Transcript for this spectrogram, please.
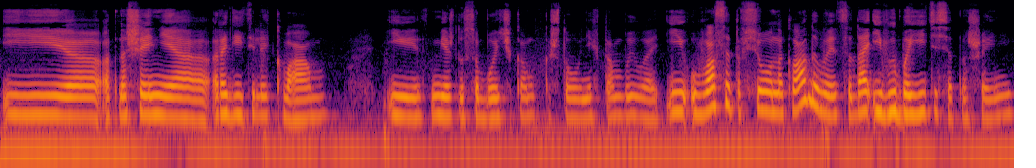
и отношения родителей к вам, и между собойчиком, что у них там было. И у вас это все накладывается, да, и вы боитесь отношений,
